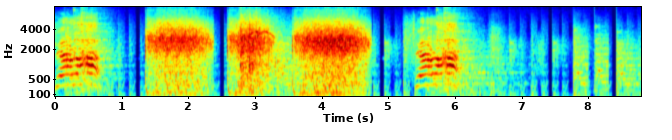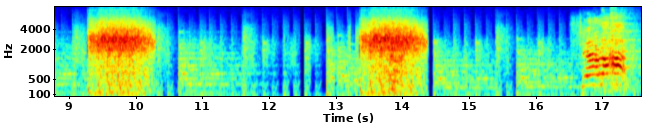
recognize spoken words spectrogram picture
Tara! Tara! Tara!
